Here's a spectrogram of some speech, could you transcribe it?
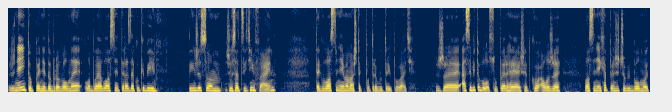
že je to úplne nedobrovoľné, lebo ja vlastne teraz ako keby tým, že, som, že sa cítim fajn, tak vlastne nemám až tak potrebu tripovať. Že asi by to bolo super, hej, aj všetko, ale že vlastne nechápem, že čo by bol môj,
